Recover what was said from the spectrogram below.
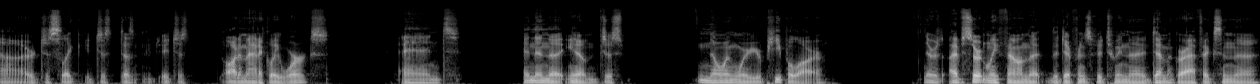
uh, or just like it just doesn't. It just automatically works, and and then the you know just knowing where your people are. There's I've certainly found that the difference between the demographics and the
